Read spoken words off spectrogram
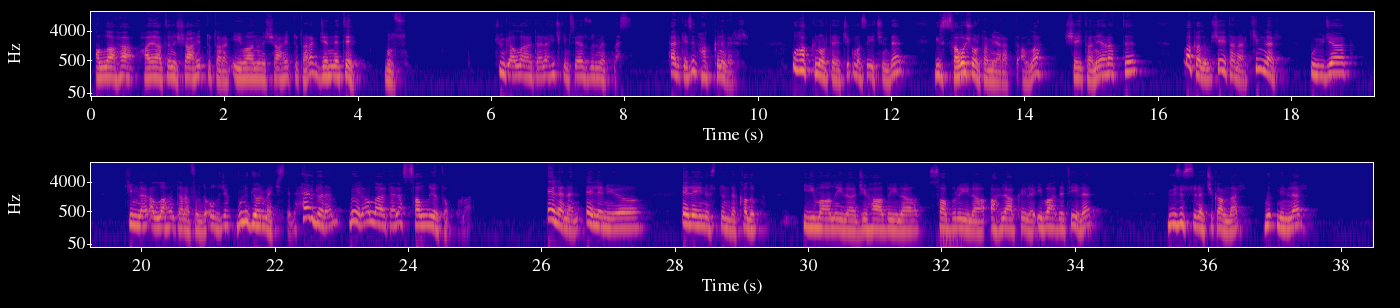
Allah'a hayatını şahit tutarak, imanını şahit tutarak cenneti bulsun. Çünkü Allahü Teala hiç kimseye zulmetmez. Herkesin hakkını verir. Bu hakkın ortaya çıkması için de bir savaş ortamı yarattı Allah. Şeytanı yarattı. Bakalım şeytana kimler uyacak, kimler Allah'ın tarafında olacak bunu görmek istedi. Her dönem böyle Allahü Teala sallıyor topluma. Elenen eleniyor. Eleğin üstünde kalıp imanıyla, cihadıyla, sabrıyla, ahlakıyla, ibadetiyle yüz üstüne çıkanlar, müminler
